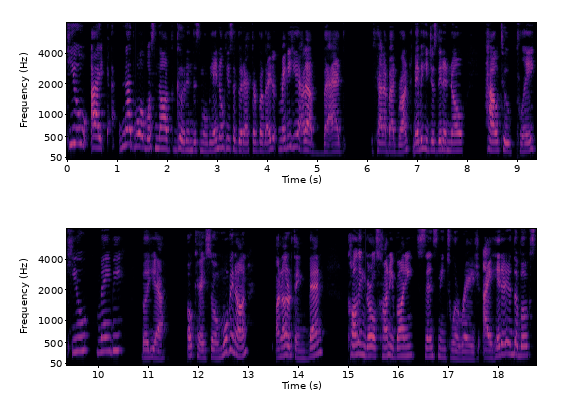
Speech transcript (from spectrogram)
Q, I, Wolff was not good in this movie. I know he's a good actor, but I, maybe he had a bad, had a bad run. Maybe he just didn't know how to play Q, maybe. But yeah. Okay, so moving on. Another thing, Ben calling girls honey bunny sends me into a rage. I hate it in the books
